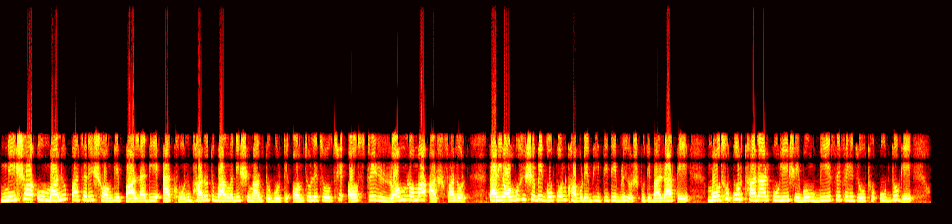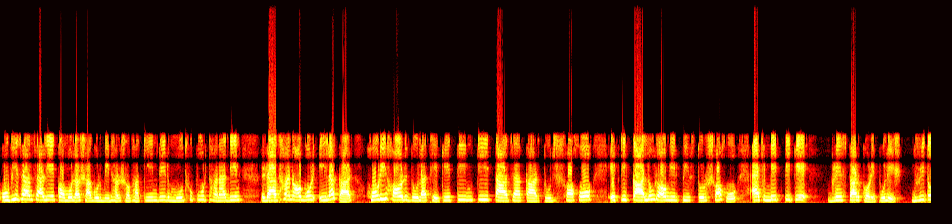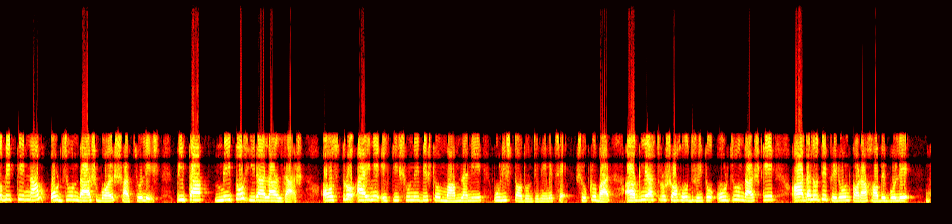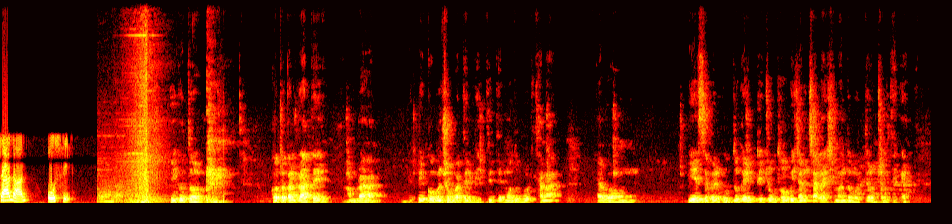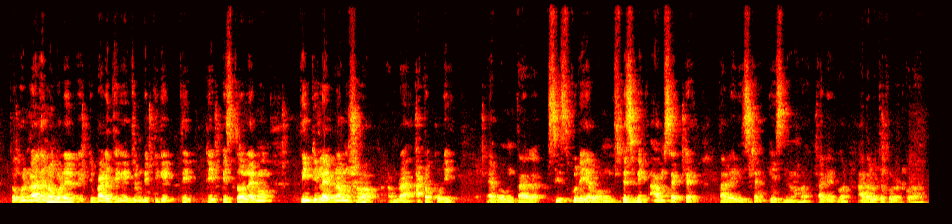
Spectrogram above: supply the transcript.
নেশা ও মানব পাচারের সঙ্গে পাল্লা দিয়ে এখন ভারত বাংলাদেশ সীমান্তবর্তী অঞ্চলে চলছে অস্ত্রের রমরমা আস্ফালন। তারই অঙ্গ হিসেবে গোপন খবরের ভিত্তিতে বৃহস্পতিবার রাতে মধুপুর থানার পুলিশ এবং বিএসএফ এর যৌথ উদ্যোগে অভিযান চালিয়ে কমলা সাগর বিধানসভা কেন্দ্রের মধুপুর থানাধীন রাধানগর এলাকার হরিহর দোলা থেকে তিনটি তাজা কার্তুজ সহ একটি কালো রঙের পিস্তল সহ এক ব্যক্তিকে গ্রেফতার করে পুলিশ। ধৃত ব্যক্তির নাম অর্জুন দাস, বয়স সাতচল্লিশ। পিতা মৃত হীরালাল দাস। অস্ত্র আইনে একটি সুনির্দিষ্ট মামলা নিয়ে পুলিশ তদন্তে নেমেছে। শুক্রবার আগ্নেয়াস্ত্র সহ ধৃত অর্জুন দাসকে আদালতে প্রেরণ করা হবে বলে জানান ওসি। বিগত গতকাল রাতে আমরা একটি গোপন সংবাদের ভিত্তিতে মধুপুর থানা এবং বিএসএফ এর উদ্যোগে একটি যৌথ অভিযান চালাই সীমান্তবর্তী অঞ্চল থেকে তখন রাধানগরের একটি বাড়ি থেকে একজন ব্যক্তিকে একটি একটি পিস্তল এবং তিনটি লাইভ রাউন্ড সহ আমরা আটক করি এবং তার সিজ করি এবং স্পেসিফিক আর্মস অ্যাক্টে তার এগেনস্টে কেস নেওয়া হয়, তাকে একবার আদালতে ফরওয়ার্ড করা হয়।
